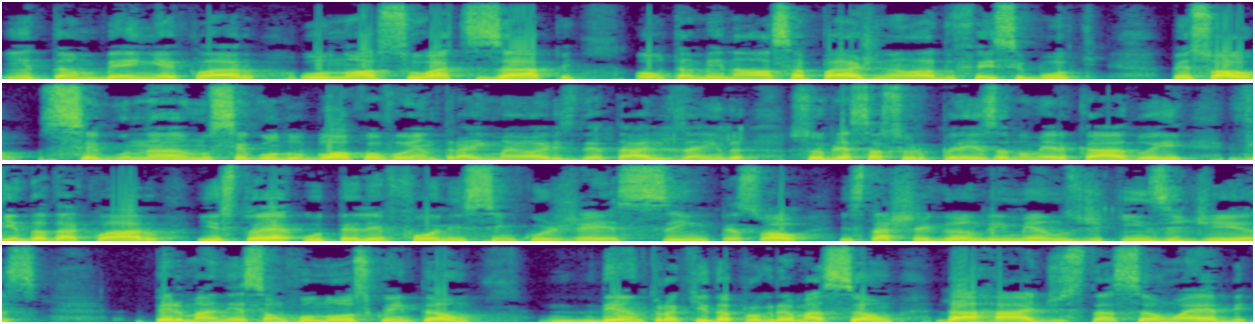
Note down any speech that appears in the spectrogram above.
e também, é claro, o nosso WhatsApp ou também na nossa página lá do Facebook. Pessoal, no segundo bloco eu vou entrar em maiores detalhes ainda sobre essa surpresa no mercado aí, vinda da Claro. Isto é, o telefone 5G, sim, pessoal, está chegando em menos de 15 dias. Permaneçam conosco então dentro aqui da programação da Rádio Estação Web.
